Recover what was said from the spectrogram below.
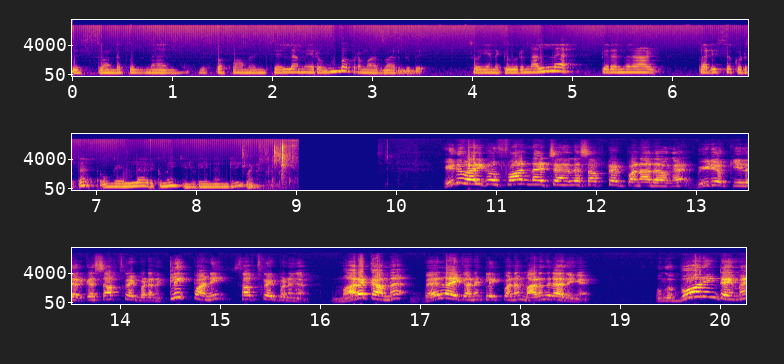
this wonderful man this performance எல்லாமே ரொம்ப பிரமாதமாக இருந்தது. ஸோ எனக்கு ஒரு நல்ல பிறந்தநாள் பரிசை கொடுத்த உங்கள் எல்லாருக்குமே என்னுடைய நன்றி வணக்கம். இது வரைக்கும் ஃபன் நைட் சேனலை சப்ஸ்கிரைப் பண்ணாதவங்க வீடியோ கீழே இருக்க சப்ஸ்கிரைப் பட்டனை கிளிக் பண்ணி சப்ஸ்கிரைப் பண்ணுங்க. மறக்காம பெல் ஐக்கானை கிளிக் பண்ண மறந்துடாதீங்க. உங்க போரிங் டைமை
